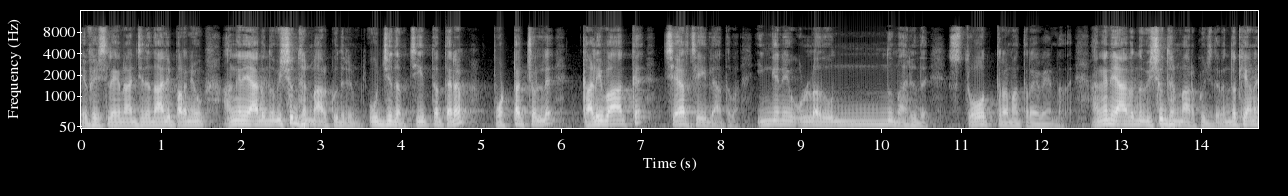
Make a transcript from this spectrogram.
എഫ് എസ് ലേഖന അഞ്ചിന് നാലിൽ പറഞ്ഞു അങ്ങനെയാകുന്നു വിശുദ്ധന്മാർക്കുതിരും. ഉചിതം ചീത്തത്തരം പൊട്ടച്ചൊല്ല് കളിവാക്ക് ചേർച്ചയില്ലാത്തവ. ഇങ്ങനെ ഉള്ളതൊന്നും അരുത്. സ്തോത്രമത്രേ വേണ്ടത്. അങ്ങനെയാകുന്നു വിശുദ്ധന്മാർക്ക് ഉചിതം എന്തൊക്കെയാണ്?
